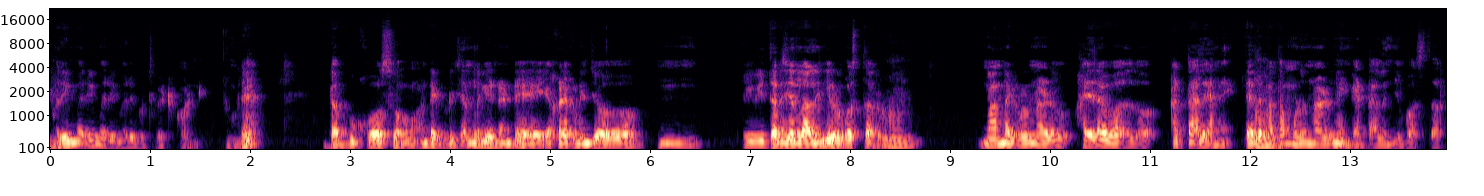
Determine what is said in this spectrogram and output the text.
మరి మరి మరి మరి గుర్తుపెట్టుకోండి. ఓకే. డబ్బు కోసం అంటే ఇప్పుడు జనరల్గా ఏంటంటే ఎక్కడెక్కడి నుంచో ఇతర జిల్లాల నుంచి ఇక్కడికి వస్తారు. మా అన్న ఇక్కడ ఉన్నాడు హైదరాబాద్లో కట్టాలి అని. లేదా మా. తమ్ముడు ఉన్నాడు? నేను కట్టాలని చెప్పి వస్తారు.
